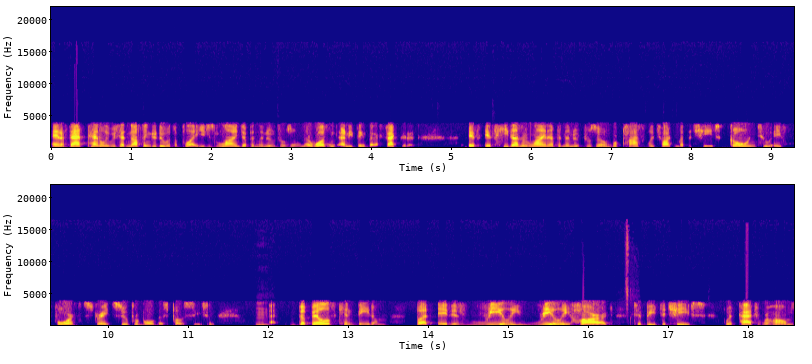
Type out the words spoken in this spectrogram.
And if that penalty, which had nothing to do with the play, he just lined up in the neutral zone. There wasn't anything that affected it. If if he doesn't line up in the neutral zone, we're possibly talking about the Chiefs going to a fourth straight Super Bowl this postseason. Hmm. The Bills can beat them, but it is really, really hard to beat the Chiefs with Patrick Mahomes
